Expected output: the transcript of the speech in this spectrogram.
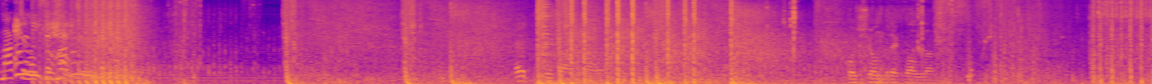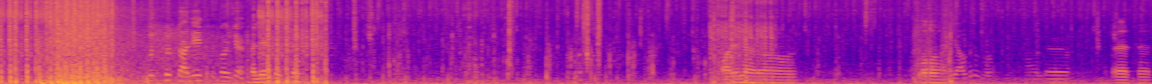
Marked a Enemies ahead. Hep burada. Koşuyorum direkt valla. Tut tut Ali tut hoca. Ali'ye koşuyorum. Ali nerede lan o? Oh, İyi aldınız mı? Aldım. evet evet.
